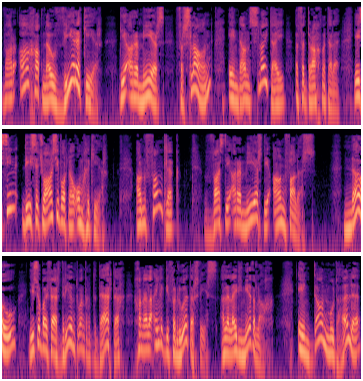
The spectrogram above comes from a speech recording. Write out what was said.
waar Agab nou weer 'n keer die Arameërs verslaan en dan sluit hy 'n verdrag met hulle. Jy sien, die situasie word nou omgekeer. Aanvanklik was die Arameërs die aanvallers. Nou, hierso by vers 23 tot 30, gaan hulle eintlik die verloters wees. Hulle lei die nederlaag. En dan moet hulle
